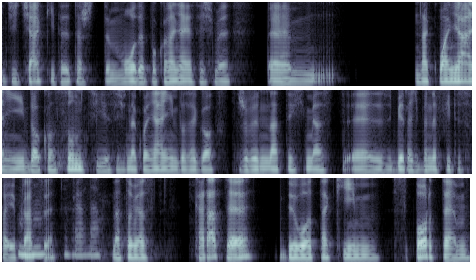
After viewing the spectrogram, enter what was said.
dzieciaki, te też te młode pokolenia jesteśmy um, nakłaniani do konsumpcji, jesteśmy nakłaniani do tego, żeby natychmiast e, zbierać benefity swojej mhm, pracy. Mm, Natomiast karate było takim sportem,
